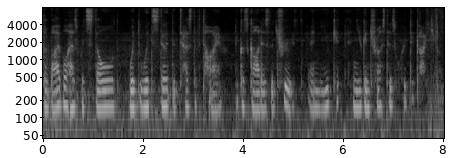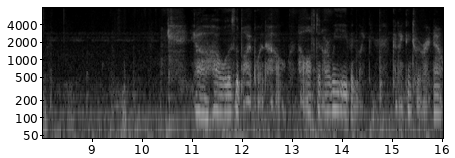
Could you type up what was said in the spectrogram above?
The Bible has withstood, with, withstood the test of time because God is the truth and you can and you can trust his word to guide you. Yeah, how old is the Bible and how how often are we even like connecting to it right now?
